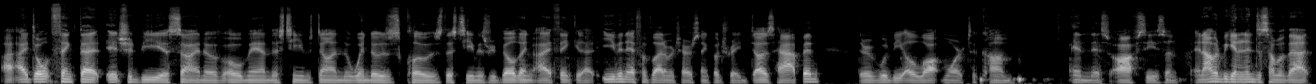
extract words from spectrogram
I don't think that it should be a sign of, oh man, this team's done, the window's closed, this team is rebuilding. I think that even if a Vladimir Tarasenko trade does happen, there would be a lot more to come in this offseason. And I'm going to be getting into some of that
